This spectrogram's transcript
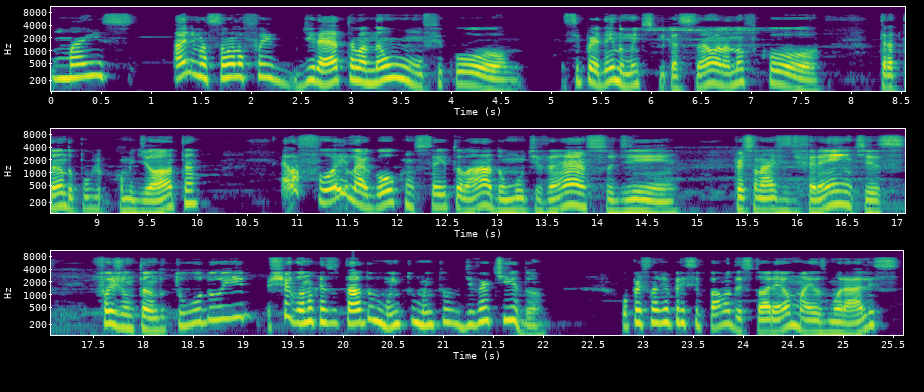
Mas a animação ela foi direta, ela não ficou se perdendo muita explicação, ela não ficou tratando o público como idiota. Ela foi, largou o conceito lá do multiverso, de personagens diferentes, foi juntando tudo e chegou num resultado muito, muito divertido. O personagem principal da história é o Miles Morales,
